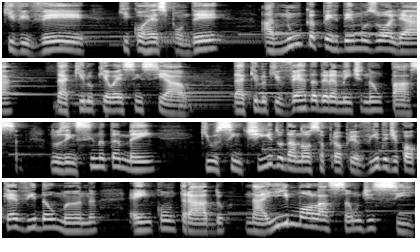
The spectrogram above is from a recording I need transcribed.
que viver, que corresponder, a nunca perdermos o olhar daquilo que é o essencial, daquilo que verdadeiramente não passa. Nos ensina também que o sentido da nossa própria vida, de qualquer vida humana, é encontrado na imolação de si,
